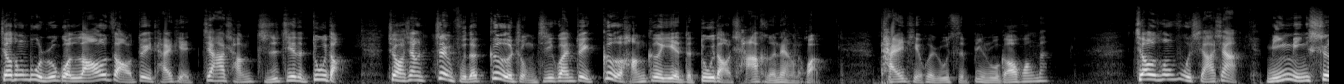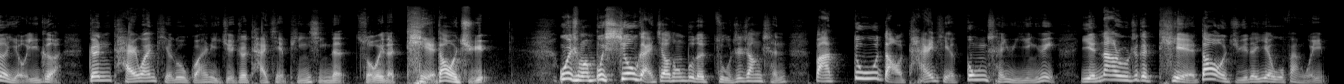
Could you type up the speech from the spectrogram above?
交通部如果老早对台铁加强直接的督导，就好像政府的各种机关对各行各业的督导查核那样的话，台铁会如此病入膏肓吗？交通部辖下明明设有一个跟台湾铁路管理局，就是台铁平行的所谓的铁道局，为什么不修改交通部的组织章程，把督导台铁工程与营运也纳入这个铁道局的业务范围？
